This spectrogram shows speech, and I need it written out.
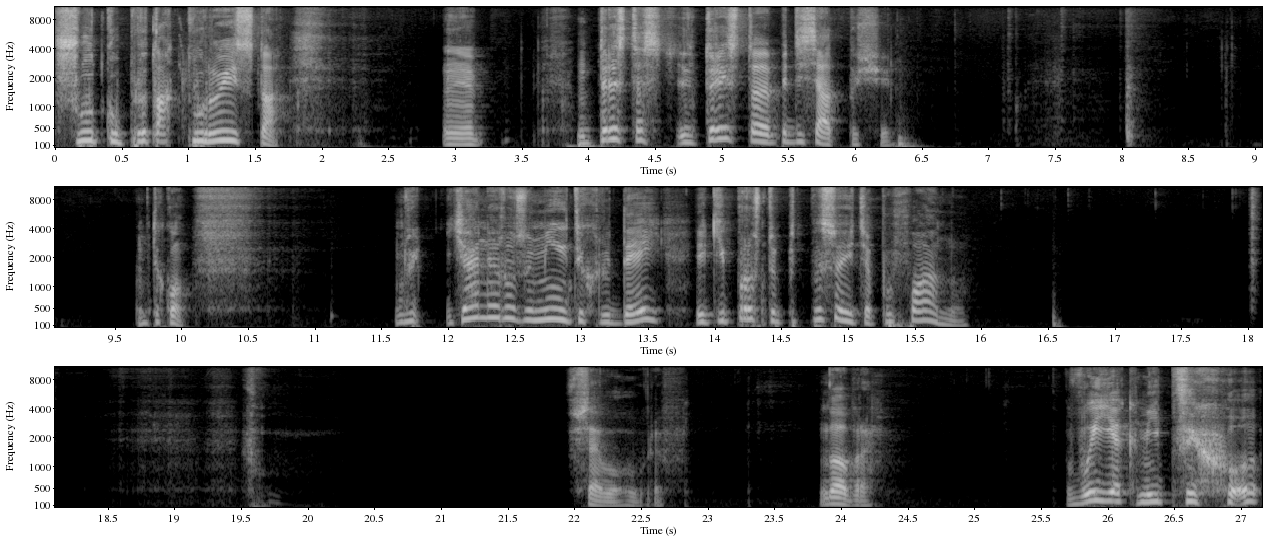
Шутку про тракториста. Е, ну, 300, 350 пиши. Ну, Тако. Ну, я не розумію тих людей, які просто підписуються по фану. Все виговорив. Добре. Ви як мій психо.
